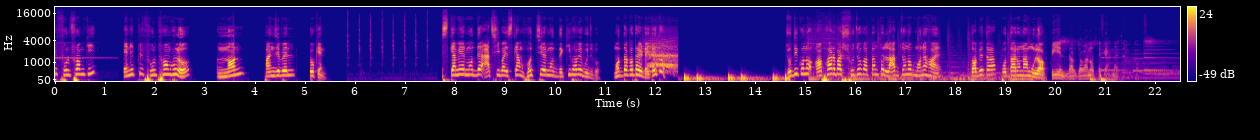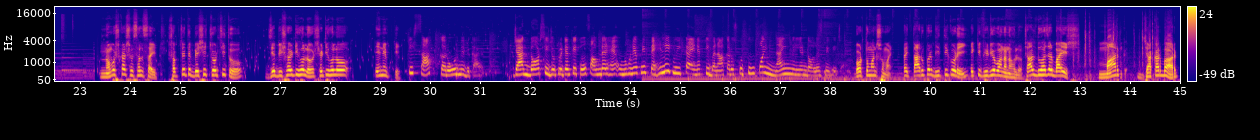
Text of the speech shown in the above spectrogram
এনএফটির full form কি? এনএফটির full form হলো নন ফাঞ্জেবল token. স্ক্যামের মধ্যে আছি বা স্ক্যাম হচ্ছে এর মধ্যে কীভাবে বুঝব? মোদ্দা কথা এটাই তাই তো? যদি কোনো অফার বা সুযোগ অত্যন্ত লাভজনক মনে হয় তবে তা প্রতারণামূলক। নমস্কার সোশ্যাল সাইট। সবচেয়ে বেশি চর্চিত যে বিষয়টি হলো সেটি হলো এনএফটি की सात करोड़ में बिका है जैक डॉर्सी जो ट्विटर के को फाउंडर हैं उन्होंने अपने पहले ट्वीट का एनएफटी बनाकर उसको 2.9 मिलियन डॉलर्स में बेचा है বর্তমান সময় তাই তার উপর ভিত্তি করেই একটি ভিডিও বানানো হলো সাল দু মার্ক জাকারবার্গ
